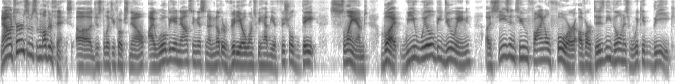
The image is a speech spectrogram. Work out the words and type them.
Now, in terms of some other things, uh, just to let you folks know, I will be announcing this in another video once we have the official date slammed. But we will be doing a season two final four of our Disney Villainous Wicked League.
